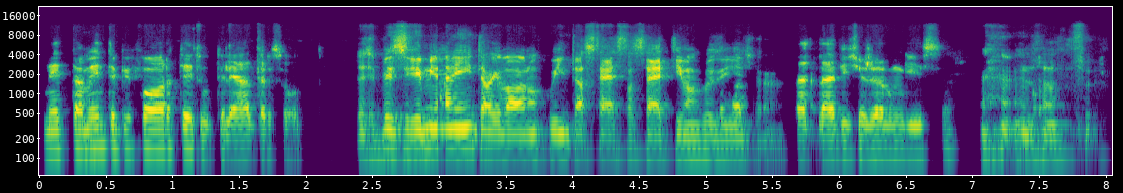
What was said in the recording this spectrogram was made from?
nettamente più forte e tutte le altre sotto. Cioè, se pensi che Milan e Inter arrivavano quinta, sesta, settima, così, cioè. La, la dice già lunghissima. esatto.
